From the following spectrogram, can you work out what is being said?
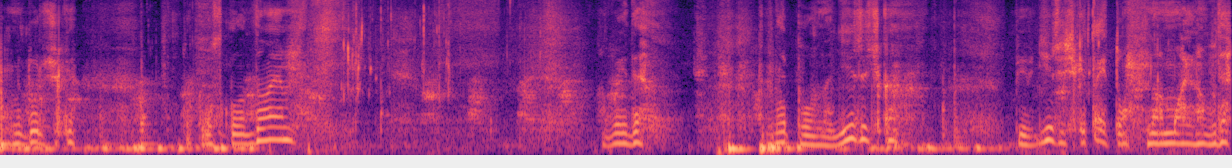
Помідорчики так розкладаємо. Вийде неповна діжечка. Пів діжечки, та й то нормально буде.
